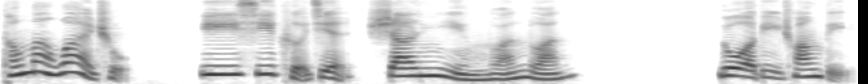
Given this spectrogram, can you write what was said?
藤蔓外处依稀可见山影峦峦。落地窗底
